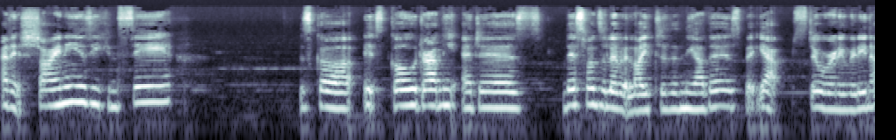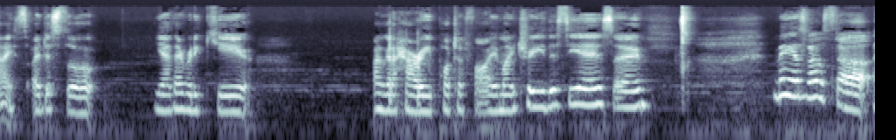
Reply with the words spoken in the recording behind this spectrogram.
And it's shiny, as you can see. It's got, it's gold around the edges. This one's a little bit lighter than the others. But yeah, still really, really nice. I just thought yeah, they're really cute. I'm to Harry Potterify my tree this year, so may as well start.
